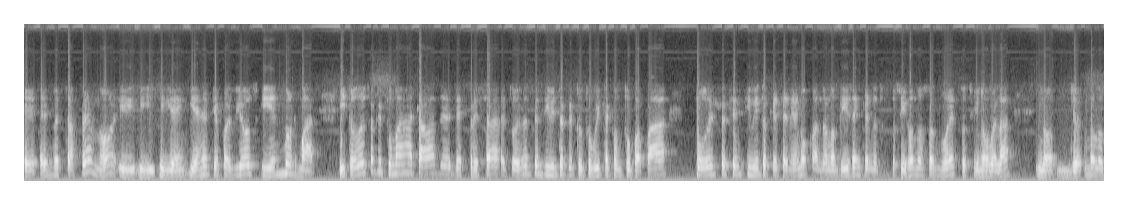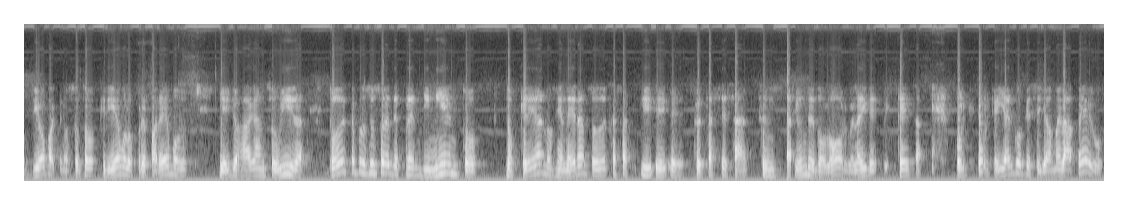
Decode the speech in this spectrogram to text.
eh, es nuestra fe, ¿no? Y, y, es el tiempo de Dios y es normal. Y todo eso que tú más acabas de, expresar, todo ese sentimiento que tú tuviste con tu papá, todo ese sentimiento que tenemos cuando nos dicen que nuestros hijos no son nuestros, sino, ¿verdad? No, Dios nos los dio para que nosotros criemos, los preparemos y ellos hagan su vida. Todo ese proceso de desprendimiento nos crea, nos generan toda esta, esta sensación de dolor, ¿verdad? Y de tristeza. ¿Por qué? Porque hay algo que se llama el apego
